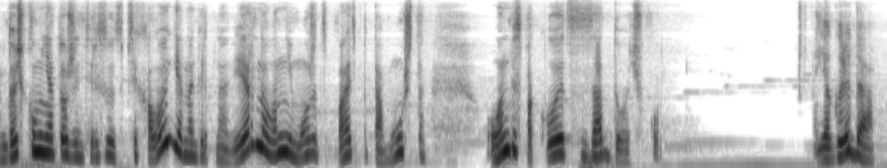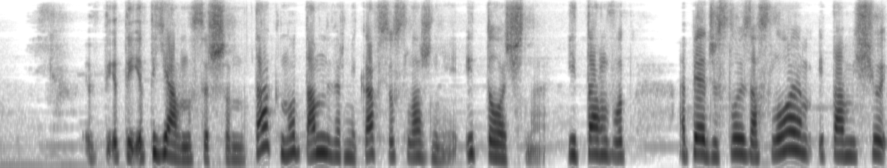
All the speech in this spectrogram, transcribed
Дочка у меня тоже интересуется психологией, она говорит, наверное, он не может спать, потому что он беспокоится за дочку. Я говорю, да, это, это явно совершенно так, но там наверняка все сложнее. И точно. И там вот опять же, слой за слоем, и там еще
